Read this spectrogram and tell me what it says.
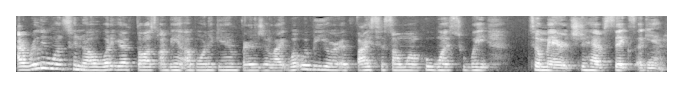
I really want to know what are your thoughts on being a born again virgin? Like, what would be your advice to someone who wants to wait till marriage to have sex again?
